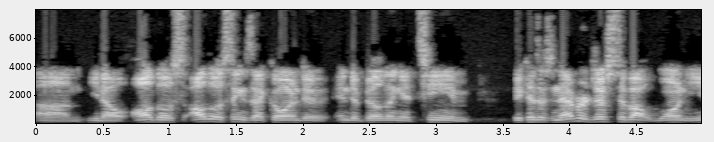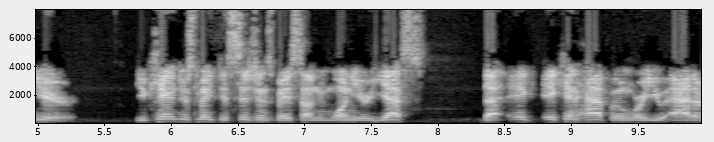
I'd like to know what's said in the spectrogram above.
um, you know, all those all those things that go into into building a team because it's never just about one year. You can't just make decisions based on one year. Yes, that it, it can happen where you add a,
